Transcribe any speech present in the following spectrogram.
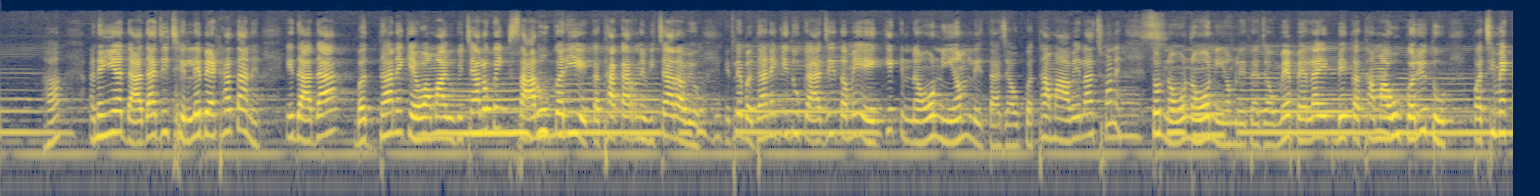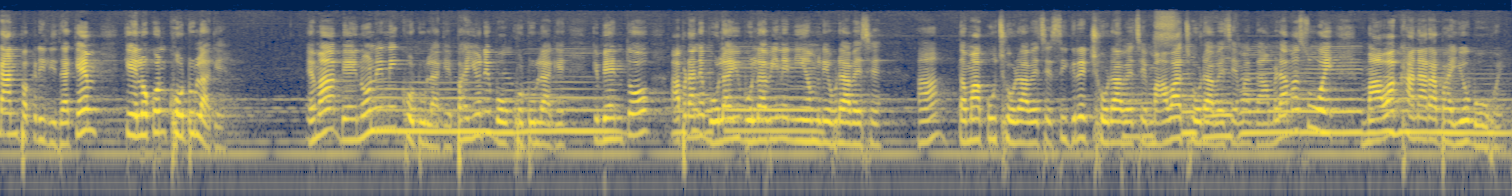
હા? અને અહીંયા દાદાજી છેલ્લે બેઠા હતા ને, એ દાદા બધાને કહેવામાં આવ્યું કે ચાલો કંઈક સારું કરીએ, કથાકારને વિચાર આવ્યો. એટલે બધાને કીધું કે આજે તમે એક એક નવો નિયમ લેતા જાઓ. કથામાં આવેલા છો ને, તો નવો નવો નિયમ લેતા જાઓ. મેં પહેલાં એક બે કથામાં આવું કર્યું હતું, પછી મેં કાન પકડી લીધા. કેમ? કે એ લોકોને ખોટું લાગે. એમાં બહેનોને નહીં ખોટું લાગે, ભાઈઓને બહુ ખોટું લાગે કે બેન તો આપણાને બોલાવી બોલાવીને નિયમ લેવડાવે છે. હા, તમાકુ છોડાવે છે, સિગરેટ છોડાવે છે, માવા છોડાવે છે. એમાં ગામડામાં શું હોય? માવા ખાનારા ભાઈઓ બહુ હોય.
